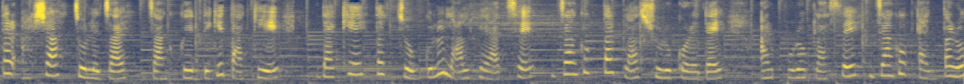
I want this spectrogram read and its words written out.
তার আশা চলে যায়। জাঙ্কুকের দিকে তাকিয়ে দেখে তার চোখগুলো লাল হয়ে আছে। জাঙ্কুক তার ক্লাস শুরু করে দেয় আর পুরো ক্লাসে জাঙ্কুক একবারও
